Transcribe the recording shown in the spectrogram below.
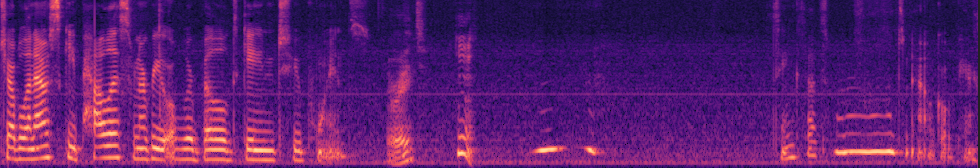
Jabłonowski Palace, whenever you overbuild, gain two points. All right. I think that's what I want. Now I'll go up here.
